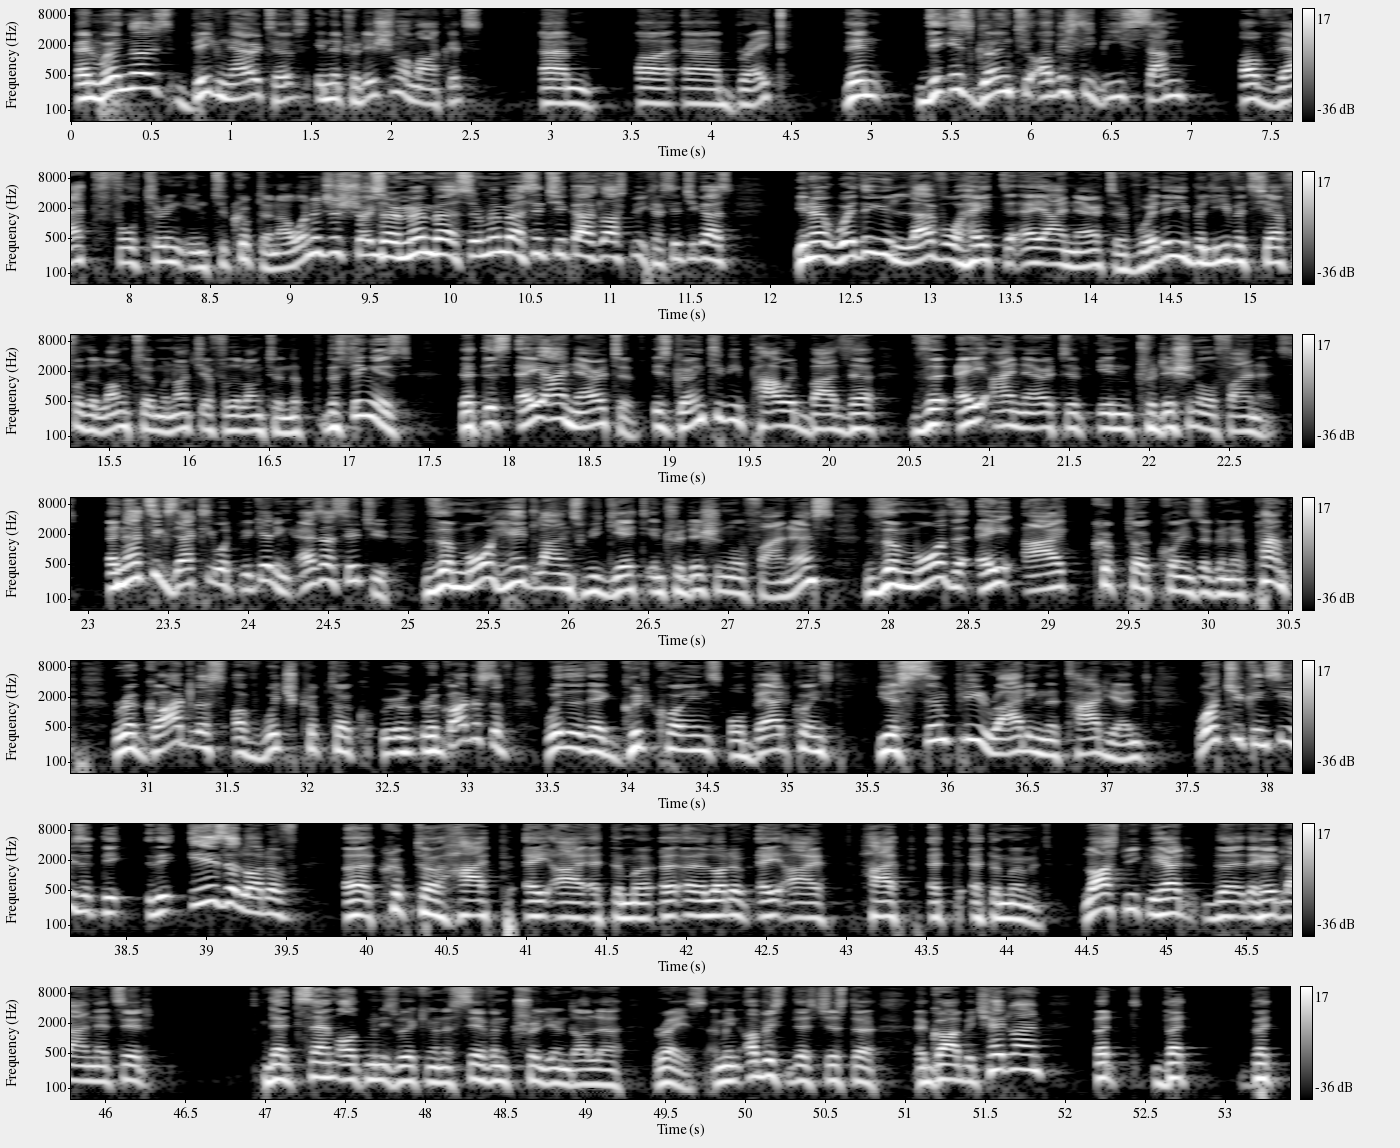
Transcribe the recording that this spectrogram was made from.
And when those big narratives in the traditional markets um, uh, uh, break, then there is going to obviously be some of that filtering into crypto. And I want to just show you. So remember, so remember, I said to you guys last week, I said to you guys, you know, whether you love or hate the AI narrative, whether you believe it's here for the long term or not here for the long term, the, the thing is that this AI narrative is going to be powered by the, the AI narrative in traditional finance. And that's exactly what we're getting. As I said to you, the more headlines we get in traditional finance, the more the AI crypto coins are going to pump, regardless of which crypto, regardless of whether they're good coins or bad coins. You're simply riding the tide here. And what you can see is that there, there is a lot of uh, crypto hype AI at the mo- a lot of AI hype at, at the moment. Last week we had the, the headline that said that Sam Altman is working on a seven trillion dollar raise. I mean, obviously that's just a, a garbage headline, but but but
